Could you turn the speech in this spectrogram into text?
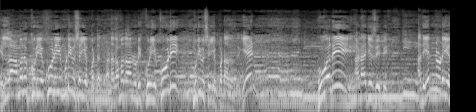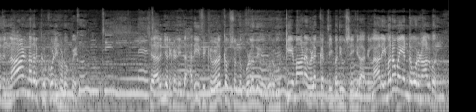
எல்லா அமலுக்குரிய கூலியும் முடிவு செய்யப்பட்டது. ஆனால் ரமதானுடைய கூலி முடிவு செய்யப்படாதது. ஏன்? அது என்னுடையது. நான் அதற்கு கூலி கொடுப்பேன். சில அறிஞர்கள் இந்த ஹதீஸுக்கு விளக்கம் சொல்லும் பொழுது ஒரு முக்கியமான விளக்கத்தை பதிவு செய்கிறார்கள். நாளை மறுமை என்ற ஒரு நாள் வரும்.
